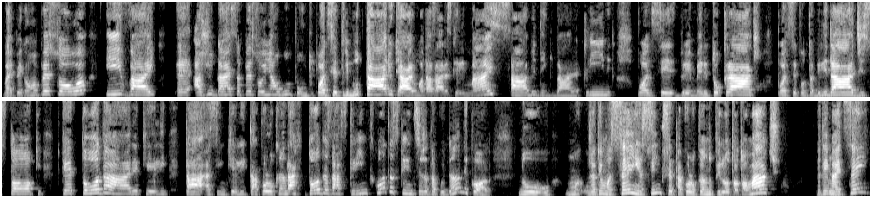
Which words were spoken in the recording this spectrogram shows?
vai pegar uma pessoa e vai é, ajudar essa pessoa em algum ponto. Pode ser tributário, que é uma das áreas que ele mais sabe dentro da área clínica, pode ser meritocrático, pode ser contabilidade, estoque, que é toda a área que ele tá, assim, que ele tá colocando a, todas as clínicas. Quantas clínicas você já está cuidando, Nicola? No, uma, já tem umas 100, assim, que você está colocando no piloto automático? Já tem Sim. mais de 100?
